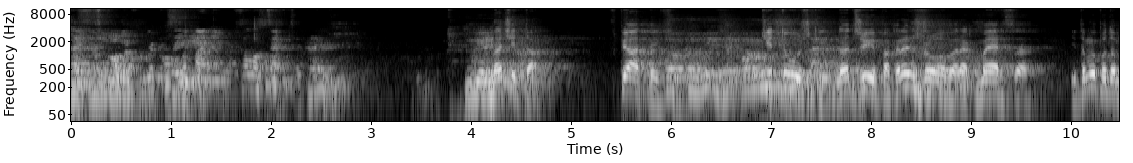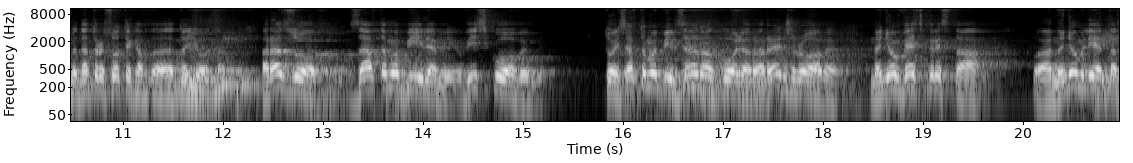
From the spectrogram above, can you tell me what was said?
військових. В якому питанні? В цьому акценті? Значить так, п'ятницю тітушки на джипах, рейндж-роверах, мерсах і тому подобне, на 300-х Тойота, разом з автомобілями військовими, тобто автомобіль зеленого кольору, рейндж-ровер, на ньому весь креста, на ньому лента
